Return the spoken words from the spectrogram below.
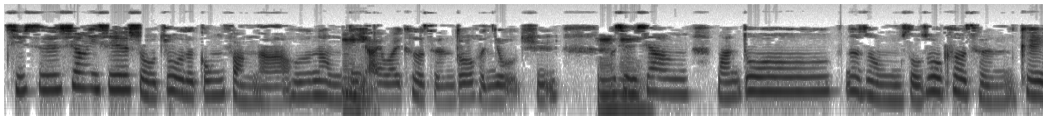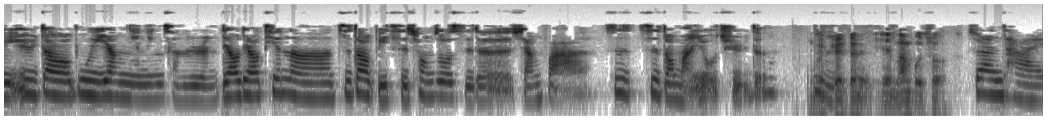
其实像一些手作的工坊啊，或者那种 DIY 课程都很有趣，嗯、而且像蛮多那种手作课程，可以遇到不一样年龄层的人聊聊天啊，知道彼此创作时的想法，是是都蛮有趣的。我觉得也蛮不错，虽然才。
